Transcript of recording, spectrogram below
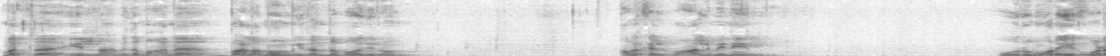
மற்ற எல்லா விதமான பலமும் இருந்த போதிலும் அவர்கள் வாழ்வினில் ஒரு முறை கூட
